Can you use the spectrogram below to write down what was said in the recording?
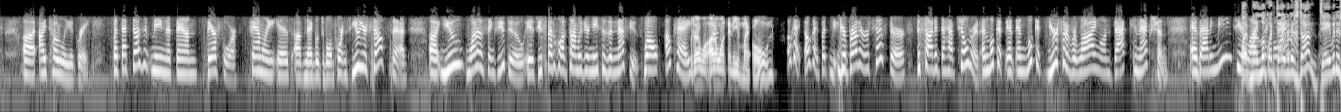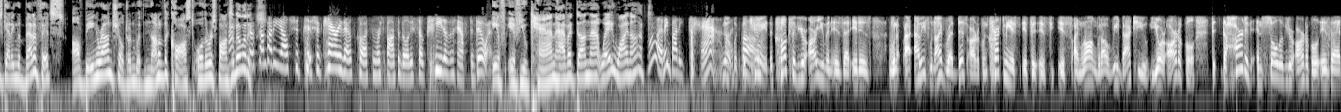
Uh, I totally agree. But that doesn't mean that then, therefore, family is of negligible importance. You yourself said uh, you one of the things you do is you spend a lot of time with your nieces and nephews. Well, okay. But I want I don't want any of my own. Okay, okay, but your brother or sister decided to have children, and look at and, look at you're sort of relying on that connection as adding meaning to your But, life. but look saying, what "Well, David has done. do. David is getting the benefits of being around children with none of the cost or the responsibilities. So somebody else should should carry those costs and responsibilities, so he doesn't have to do it. If if you can have it done that way, why not? Well, anybody can. No, I but, but. Kay, the crux of your argument is that it is when at least when I've read this article, and correct me if if if if I'm wrong, but I'll read back to you your article. The, the heart of and soul of your article is that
